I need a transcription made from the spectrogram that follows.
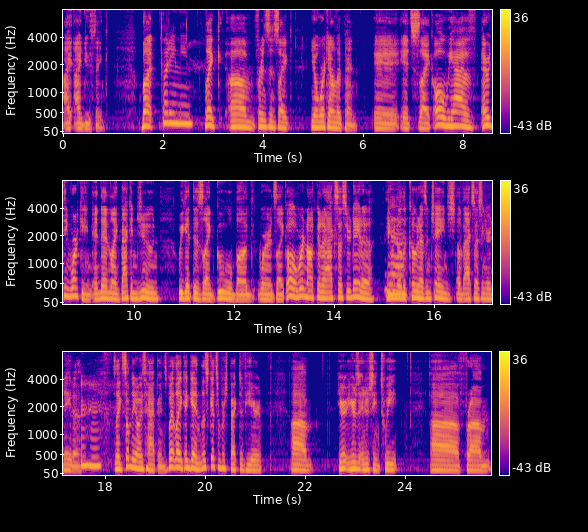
I I do think, but what do you mean like um for instance like you know working on LitPen i it's like oh we have everything working and then like back in June we get this like Google bug where it's like oh we're not gonna access your data even though the code hasn't changed of accessing your data it's like something always happens but like again let's get some perspective here um here here's an interesting tweet uh from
